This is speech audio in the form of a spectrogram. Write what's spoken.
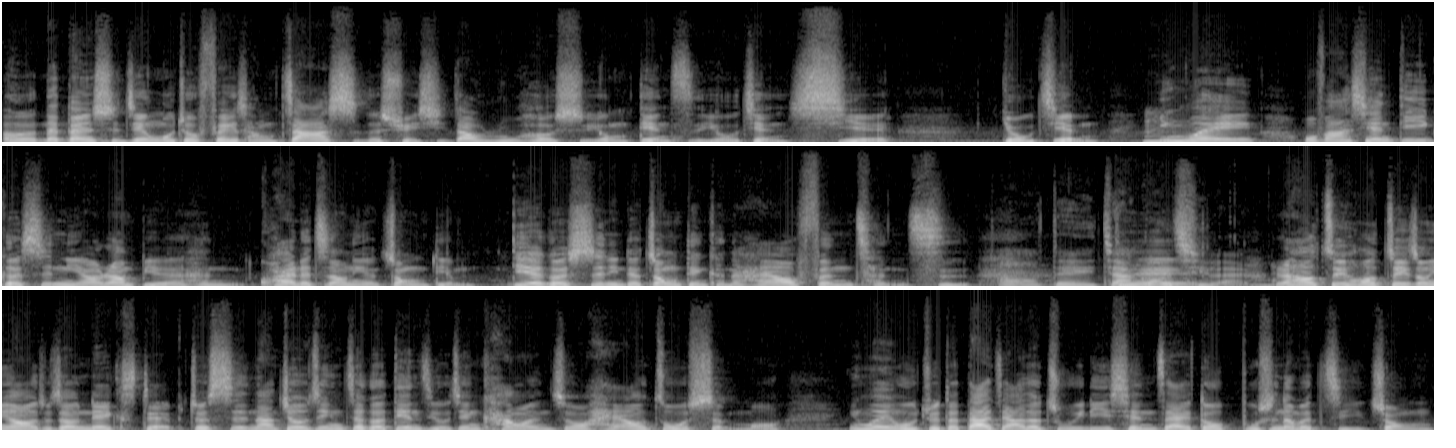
呃那段时间我就非常扎实的学习到如何使用电子邮件写邮件，因为我发现第一个是你要让别人很快的知道你的重点，第二个是你的重点可能还要分层次。哦，对，架构起来。然后最后最重要的就叫 next step，就是那究竟这个电子邮件看完之后还要做什么？因为我觉得大家的注意力现在都不是那么集中，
